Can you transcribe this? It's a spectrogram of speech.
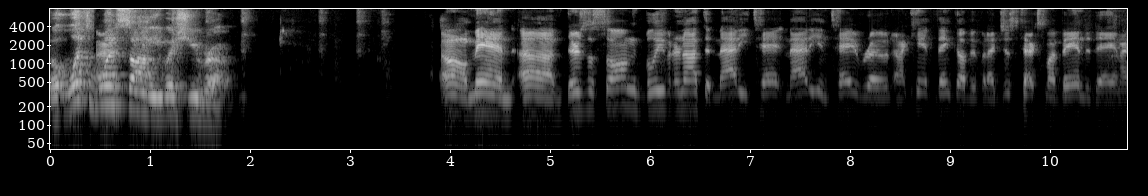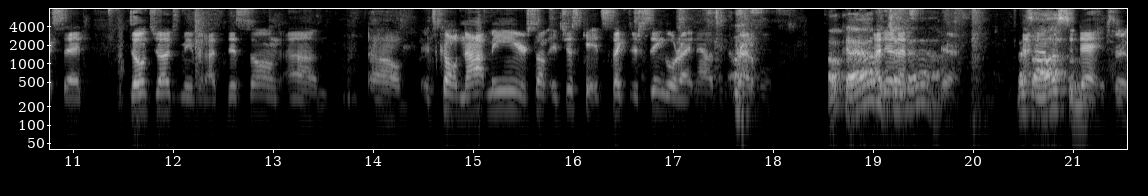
But what's All one right. song you wish you wrote? Oh man, uh, there's a song, believe it or not, that Maddie, Tay, Maddie and Tay wrote, and I can't think of it, but I just texted my band today and I said, "Don't judge me," but I, this song, um, oh, it's called "Not Me" or something. It's just it's like their single right now. It's incredible. okay, I'll check that out. Yeah. That's awesome. Today, so.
